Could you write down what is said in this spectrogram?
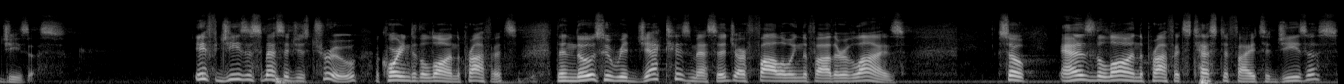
Jesus. If Jesus' message is true, according to the law and the prophets, then those who reject his message are following the father of lies. So, as the law and the prophets testify to Jesus,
